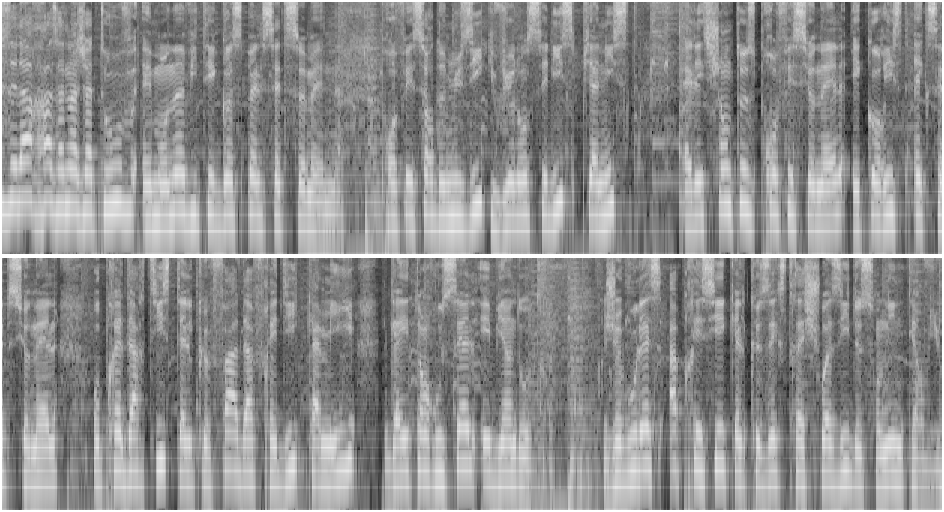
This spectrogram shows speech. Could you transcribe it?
Gisela Razana-Jatouv est mon invitée gospel cette semaine. Professeure de musique, violoncelliste, pianiste, elle est chanteuse professionnelle et choriste exceptionnelle auprès d'artistes tels que Fahad Freddy, Camille, Gaëtan Roussel et bien d'autres. Je vous laisse apprécier quelques extraits choisis de son interview.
